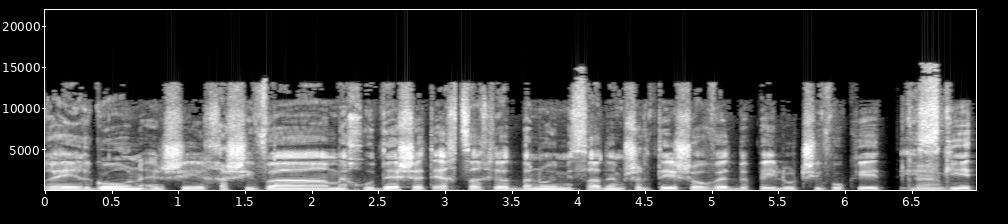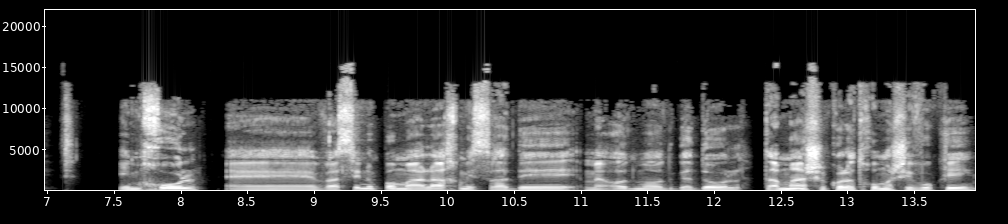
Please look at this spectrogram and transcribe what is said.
רה-ארגון, איזושהי חשיבה מחודשת, איך צריך להיות בנוי משרד ממשלתי שעובד בפעילות שיווקית, כן. עסקית, עם חו"ל, אה, ועשינו פה מהלך משרדי מאוד מאוד גדול, התאמה של כל התחום השיווקי,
